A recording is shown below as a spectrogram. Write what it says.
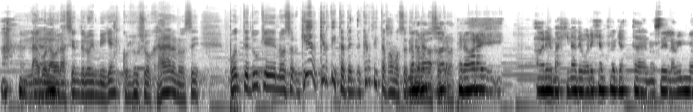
la colaboración de Luis Miguel con Lucho Jara, no sé, ponte tú que nosotros, ¿qué, qué artista, qué artista famoso No, tenemos pero, nosotros? ahora, pero ahora, ahora imagínate, por ejemplo, que hasta, no sé, la misma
